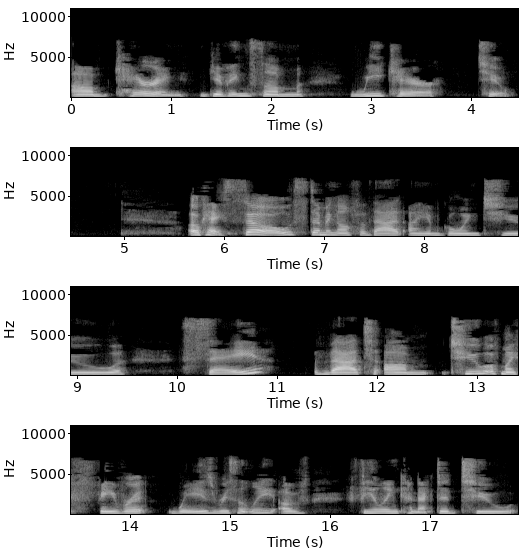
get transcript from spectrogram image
um, caring, giving some we care too. Okay, so stemming off of that, I am going to say that um, two of my favorite ways recently of feeling connected to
